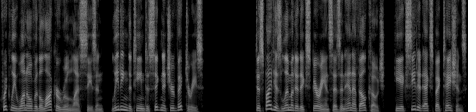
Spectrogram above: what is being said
quickly won over the locker room last season, leading the team to signature victories. Despite his limited experience as an NFL coach, he exceeded expectations,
